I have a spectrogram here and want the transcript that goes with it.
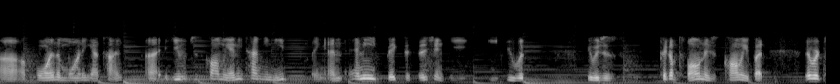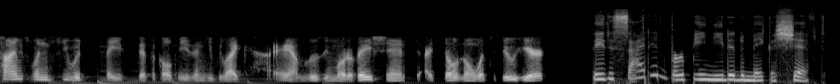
uh, four in the morning at times. Uh, he would just call me anytime he needed something, and any big decision, he, he he would he would just pick up the phone and just call me. But there were times when he would face difficulties, and he'd be like, "Hey, I'm losing motivation. I don't know what to do here." They decided Burpy needed to make a shift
